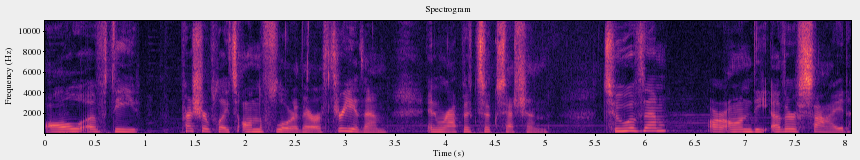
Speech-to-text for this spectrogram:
all of the pressure plates on the floor. There are three of them in rapid succession. Two of them are on the other side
